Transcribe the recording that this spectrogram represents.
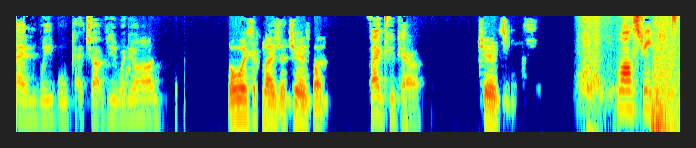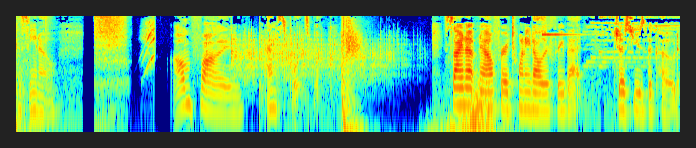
and we will catch up with you when you're home. Always a pleasure. Cheers, bud. Thank you, Gareth. Cheers. Wall Street Memes Casino, I'm fine. and Sportsbook. Sign up now for a $20 free bet. Just use the code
